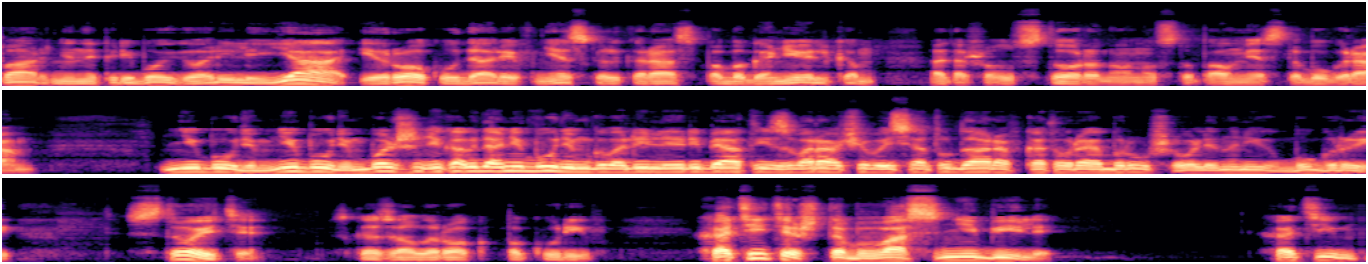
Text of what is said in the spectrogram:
Парни наперебой говорили «я», и Рок, ударив несколько раз по баганелькам, отошел в сторону, он уступал место буграм. «Не будем, не будем, больше никогда не будем», — говорили ребята, изворачиваясь от ударов, которые обрушивали на них бугры. «Стойте», — сказал Рок, покурив. «Хотите, чтобы вас не били?» «Хотим»,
